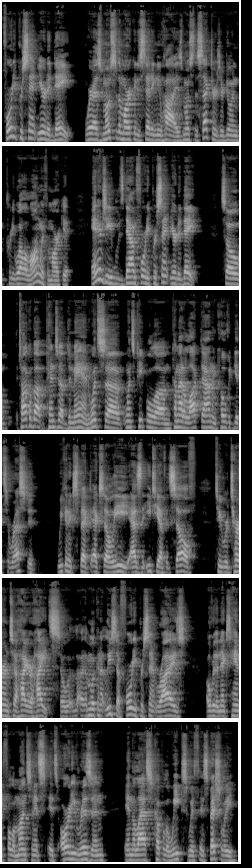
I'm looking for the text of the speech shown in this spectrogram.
forty percent year to date whereas most of the market is setting new highs, most of the sectors are doing pretty well along with the market. Energy was down 40% year to date. So talk about pent up demand. Once uh, once people um, come out of lockdown and COVID gets arrested, we can expect XLE as the ETF itself to return to higher heights. So I'm looking at least a 40% rise over the next handful of months, and it's it's already risen in the last couple of weeks with especially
